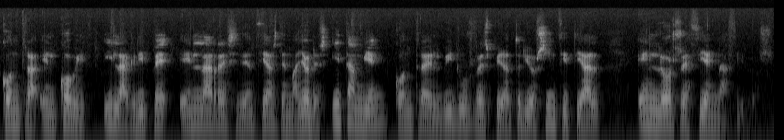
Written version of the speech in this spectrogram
contra el COVID y la gripe en las residencias de mayores y también contra el virus respiratorio sincitial en los recién nacidos.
